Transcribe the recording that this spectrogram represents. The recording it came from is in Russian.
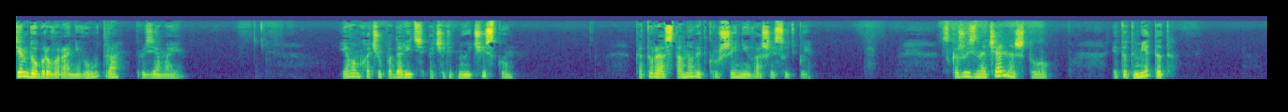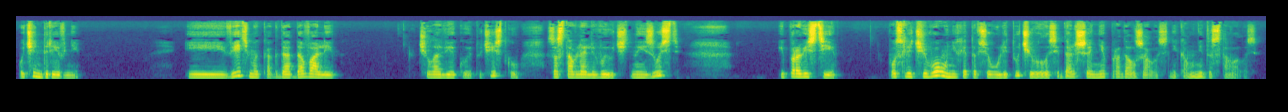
Всем доброго раннего утра, друзья мои. Я вам хочу подарить очередную чистку, которая остановит крушение вашей судьбы. Скажу изначально, что этот метод очень древний. И ведьмы, когда давали человеку эту чистку, заставляли выучить наизусть и провести После чего у них это все улетучивалось и дальше не продолжалось, никому не доставалось.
